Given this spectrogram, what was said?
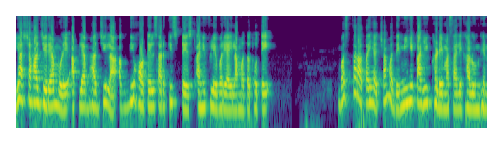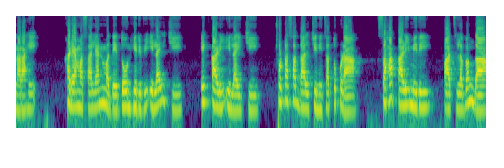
या शहा जिऱ्यामुळे आपल्या भाजीला अगदी हॉटेल सारखीच टेस्ट आणि फ्लेवर यायला मदत होते. बस तर आता ह्याच्यामध्ये मी हे काही खडे मसाले घालून घेणार आहे. खड्या मसाल्यांमध्ये दोन हिरवी इलायची एक काळी इलायची छोटासा दालचिनीचा तुकडा सहा काळी मिरी पाच लवंगा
